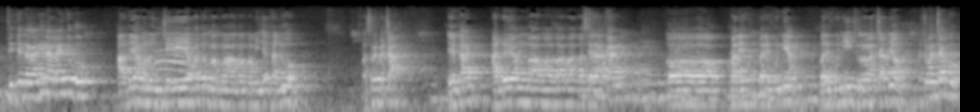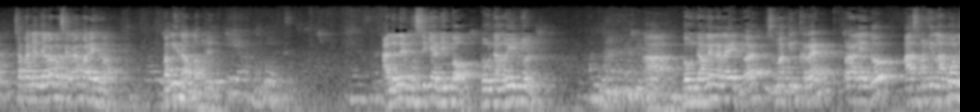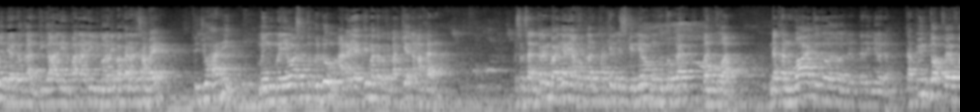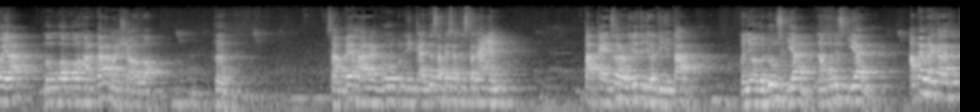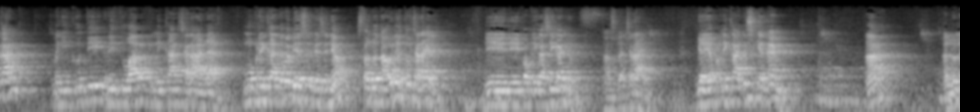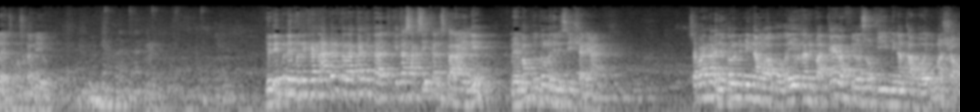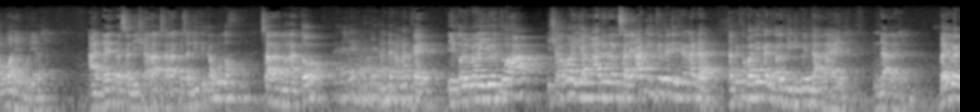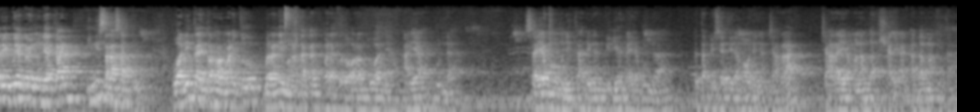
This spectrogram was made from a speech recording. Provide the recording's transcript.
Titik negara lain tu bu. Ada yang menunci apa tu memijak talu. Sampai pecah. Ya kan? Ada yang masyarakat uh, bare bare kuning segala macamnya. Macam-macam bu. Sepanjang jalan masyarakat bare itu. Bangin Allah boleh itu. Ada lagi musik yang limbo, undang lainul. Ah, undang lain lain, semakin keren peralih itu, ah, semakin lamanya diadakan tiga hari, empat hari, lima hari, bahkan ada sampai tujuh hari menyewa satu gedung anak yatim atau pakai paket dan makan. Pesantren banyak yang bukan fakir miskinnya membutuhkan bantuan. Tidak keluar itu dari dah. Tapi untuk foya-foya membuang-buang harta, masya Allah. Huh. Sampai harago pernikahan itu sampai satu setengah m. Pakaian harganya tujuh ratus juta. Menyewa gedung sekian, lampunya sekian. Apa yang mereka lakukan? Mengikuti ritual pernikahan secara adat. Mau pernikahan itu biasa biasanya setahun dua tahun itu cerai di dipublikasikan tuh. Nah sudah cerai. Biaya pernikahan itu sekian m. Hah? Lalu lah sama sekali yuk. Jadi pendidikan adil ternyata kita kita saksikan sekarang ini memang betul menyelisih syariat. Sebenarnya kalau di Minangkabau, kayu nanti lah filosofi Minangkabau ini, masya Allah ya bu ya. Ada bahasa di syarat, syarat bahasa di kitabullah. Syarat mengatur, ada memakai. Ya kalau memang iya itu ha, insya Allah yang ada dalam syariat itu akan jadikan ada. Tapi kebalikan kalau gini gue tidak lain, tidak lain. Baiklah ibu yang kami muliakan, ini salah satu wanita yang terhormat itu berani mengatakan kepada kedua orang tuanya, ayah, bunda, saya mau menikah dengan pilihan ayah bunda tetapi saya tidak mau dengan cara cara yang melanggar syariat agama kita.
